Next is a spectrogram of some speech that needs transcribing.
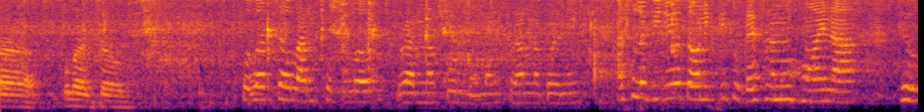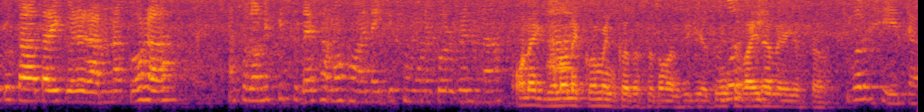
না পোলার চাউল? পোলার চাউল আনছে পোলার রান্না করব মাংস রান্না করে নিই। আসলে ভিডিওতে অনেক কিছু দেখানো হয় না যেহেতু তাড়াতাড়ি করে রান্না করা। আসলে অনেক কিছু দেখানো হয় না কিছু মনে করবেন না। অনেকজন অনেক কমেন্ট করতেছে তোমার ভিডিও তুমি তো বলছি। ভাইরাল হয়ে গেছো। বলছি এটা।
